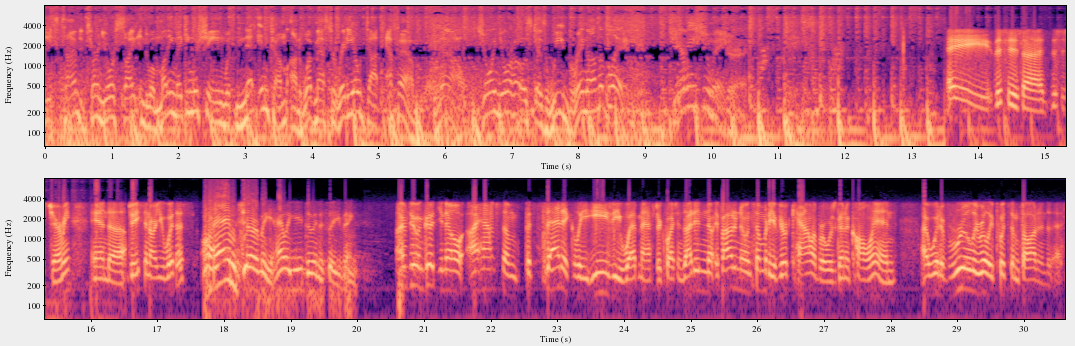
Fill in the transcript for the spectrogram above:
It's time to turn your site into a money making machine with net income on webmasterradio.fm. Now, join your host as we bring on the bling, Jeremy Shoemaker. Hey, this is uh, this is Jeremy, and uh, Jason, are you with us? I am, Jeremy. How are you doing this evening? I'm doing good. You know, I have some pathetically easy webmaster questions. I didn't know if I would have known somebody of your caliber was going to call in, I would have really, really put some thought into this.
